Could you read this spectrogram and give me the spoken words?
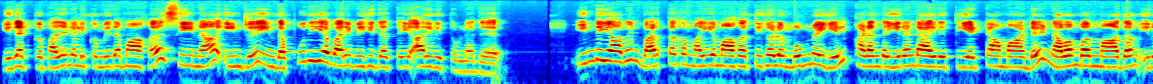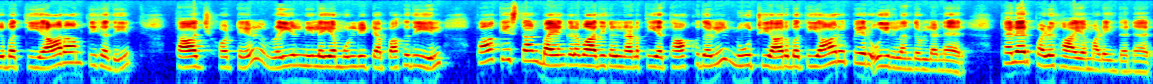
இதற்கு பதிலளிக்கும் விதமாக சீனா இன்று இந்த புதிய வரி விகிதத்தை அறிவித்துள்ளது. இந்தியாவின் வர்த்தக மையமாக திகழும் மும்பையில் கடந்த இரண்டாயிரத்தி எட்டாம் ஆண்டு நவம்பர் மாதம் இருபத்தி ஆறாம் திகதி தாஜ் ஹோட்டல் ரயில் நிலையம் உள்ளிட்ட பகுதியில் பாகிஸ்தான் பயங்கரவாதிகள் நடத்திய தாக்குதலில் நூற்றி அறுபத்தி ஆறு பேர் உயிரிழந்துள்ளனர். பலர் படுகாயமடைந்தனர்.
